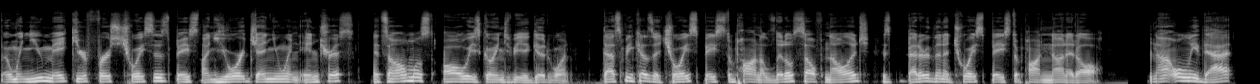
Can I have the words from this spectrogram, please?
But when you make your first choices based on your genuine interests, it's almost always going to be a good one. That's because a choice based upon a little self knowledge is better than a choice based upon none at all. Not only that,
